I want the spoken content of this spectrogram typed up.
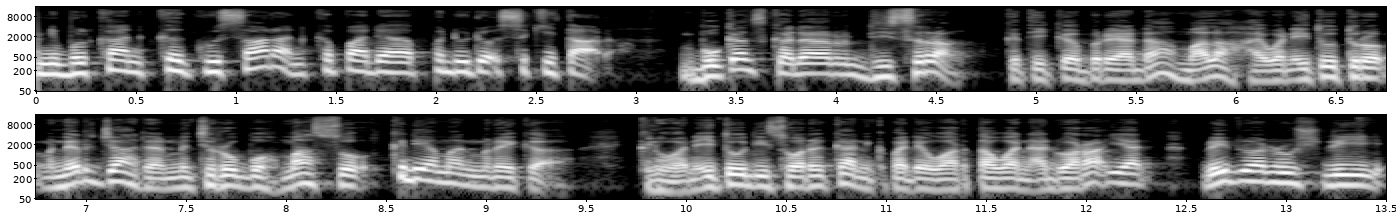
menimbulkan kegusaran kepada penduduk sekitar. Bukan sekadar diserang ketika beriadah, malah haiwan itu turut menerjah dan menceroboh masuk kediaman mereka. Keluhan itu disuarakan kepada wartawan Aduan Rakyat Ridwan Rushdi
